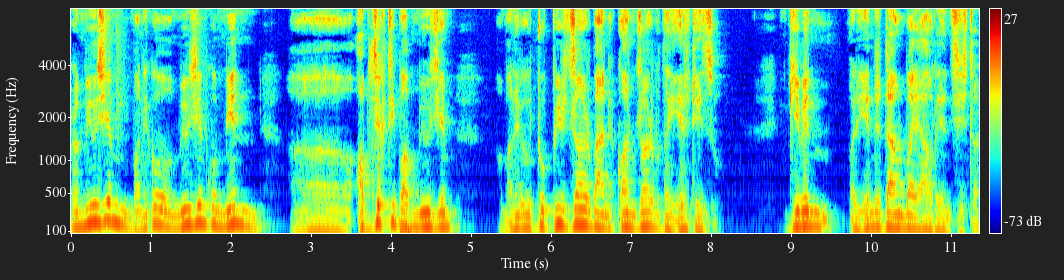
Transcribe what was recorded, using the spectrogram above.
र म्युजियम भनेको म्युजियमको मेन अब्जेक्टिभ अफ म्युजियम भनेको to preserve and conserve the heritage हो। Given handed down by our ancestor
